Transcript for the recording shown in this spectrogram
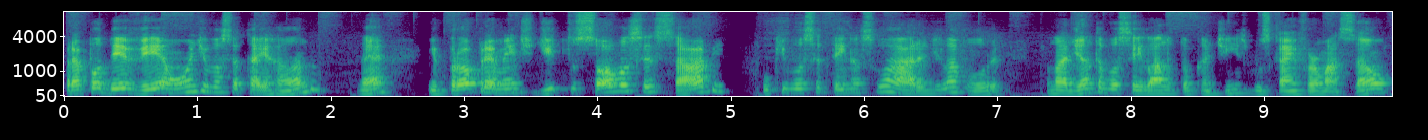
para poder ver onde você está errando, né? E propriamente dito, só você sabe o que você tem na sua área de lavoura. Não adianta você ir lá no Tocantins buscar informação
